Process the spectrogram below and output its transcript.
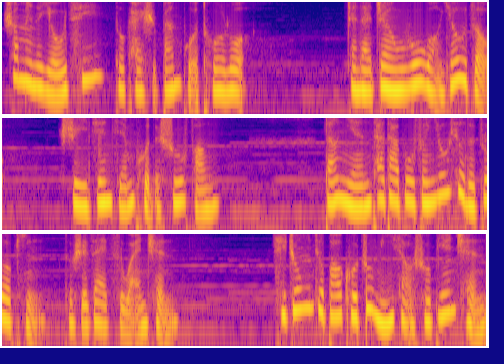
上面的油漆都开始斑驳脱落。站在正屋往右走，是一间简朴的书房。当年他大部分优秀的作品都是在此完成，其中就包括著名小说《边城》。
